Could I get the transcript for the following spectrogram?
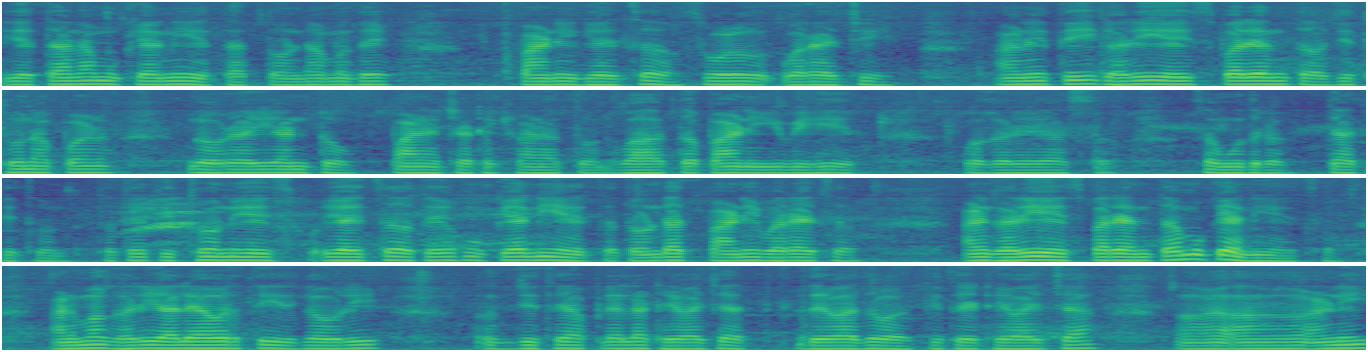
येताना मुख्याने येतात. तोंडामध्ये पाणी घ्यायचं सूळ भरायची. आणि ती घरी येईसपर्यंत जिथून आपण गौराई आणतो पाण्याच्या ठिकाणातून वाहतं पाणी विहीर वगैरे असं. समुद्र त्या तिथून. तर ते तिथून येईस यायचं ते मुक्यानी यायचं. तोंडात पाणी भरायचं आणि घरी येईसपर्यंत मुक्यानी यायचं. आणि मग घरी आल्यावरती गौरी जिथे आपल्याला ठेवायच्या देवाजवळ तिथे ठेवायच्या आणि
